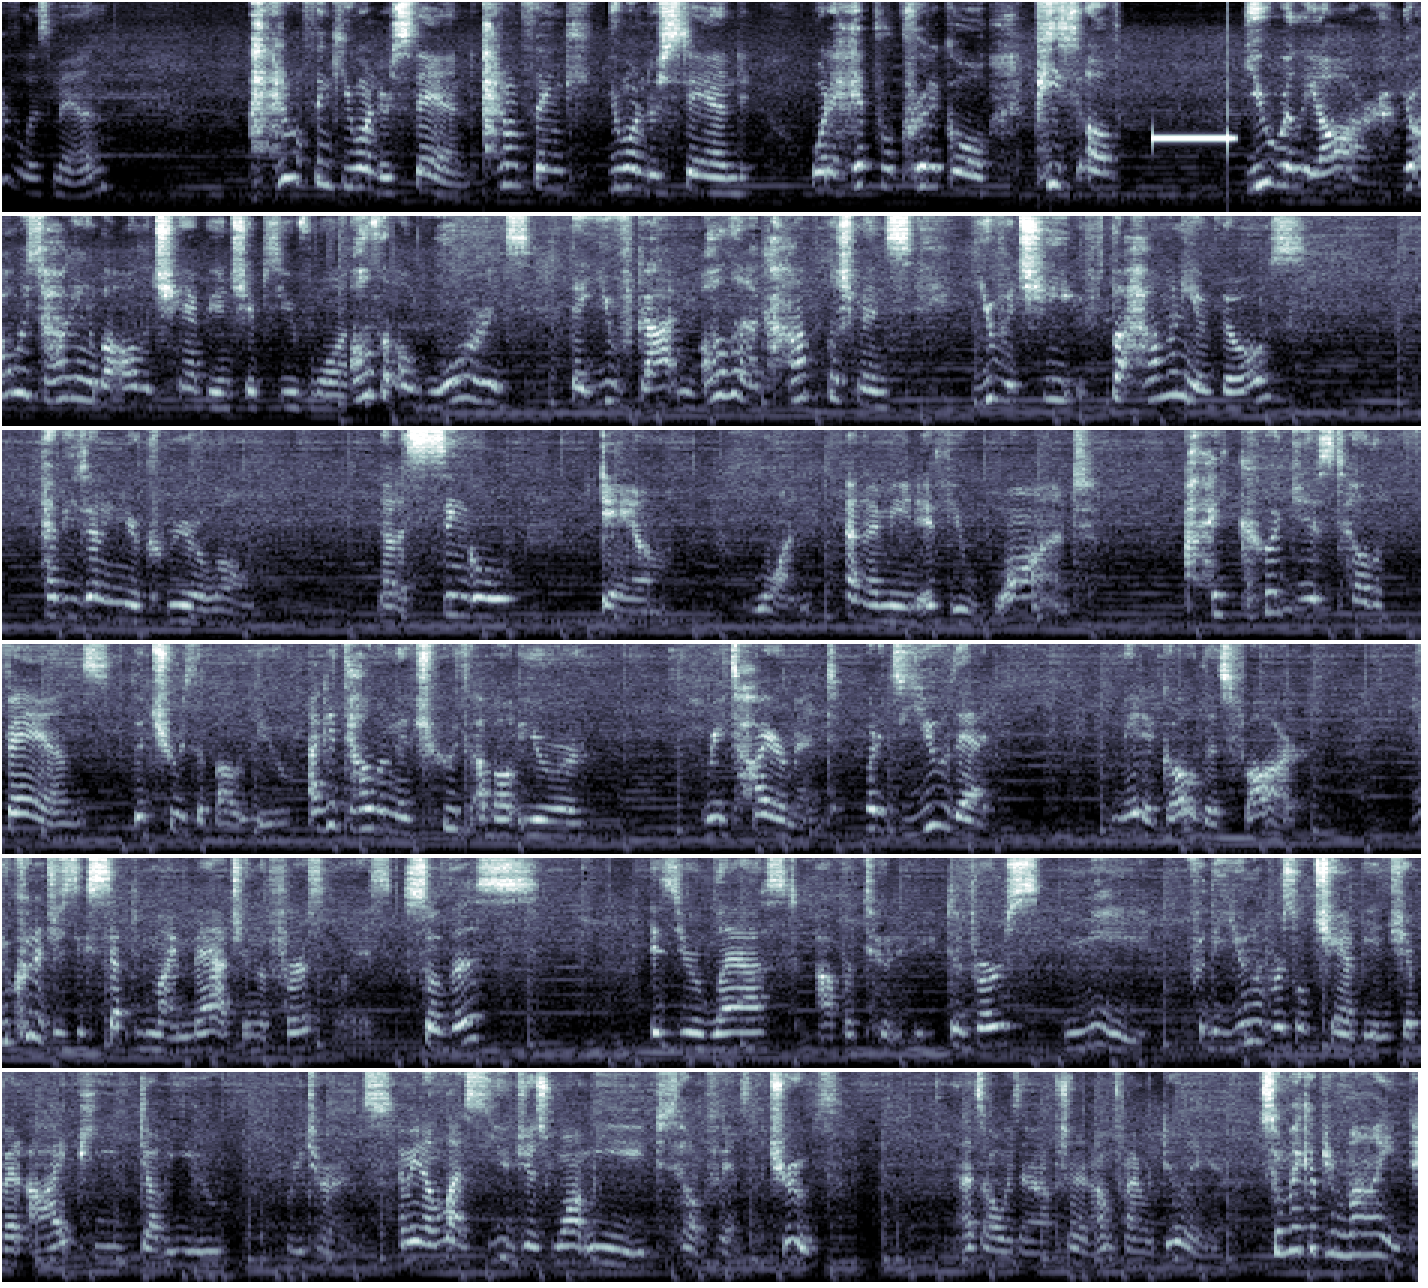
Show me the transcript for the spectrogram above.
marvelous, man. I don't think you understand. I don't think you understand what a hypocritical piece of you really are. You're always talking about all the championships you've won, all the awards that you've gotten, all the accomplishments you've achieved. But how many of those have you done in your career alone? Not a single damn one. And I mean, if you want, I could just tell the fans the truth about you. I could tell them the truth about your retirement. But it's you that made it go this far. You could have just accepted my match in the first place. So this is your last opportunity to verse me for the Universal Championship at IPW returns. I mean, unless you just want me to tell the fans the truth. That's always an option, and I'm fine with doing it. So make up your mind.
